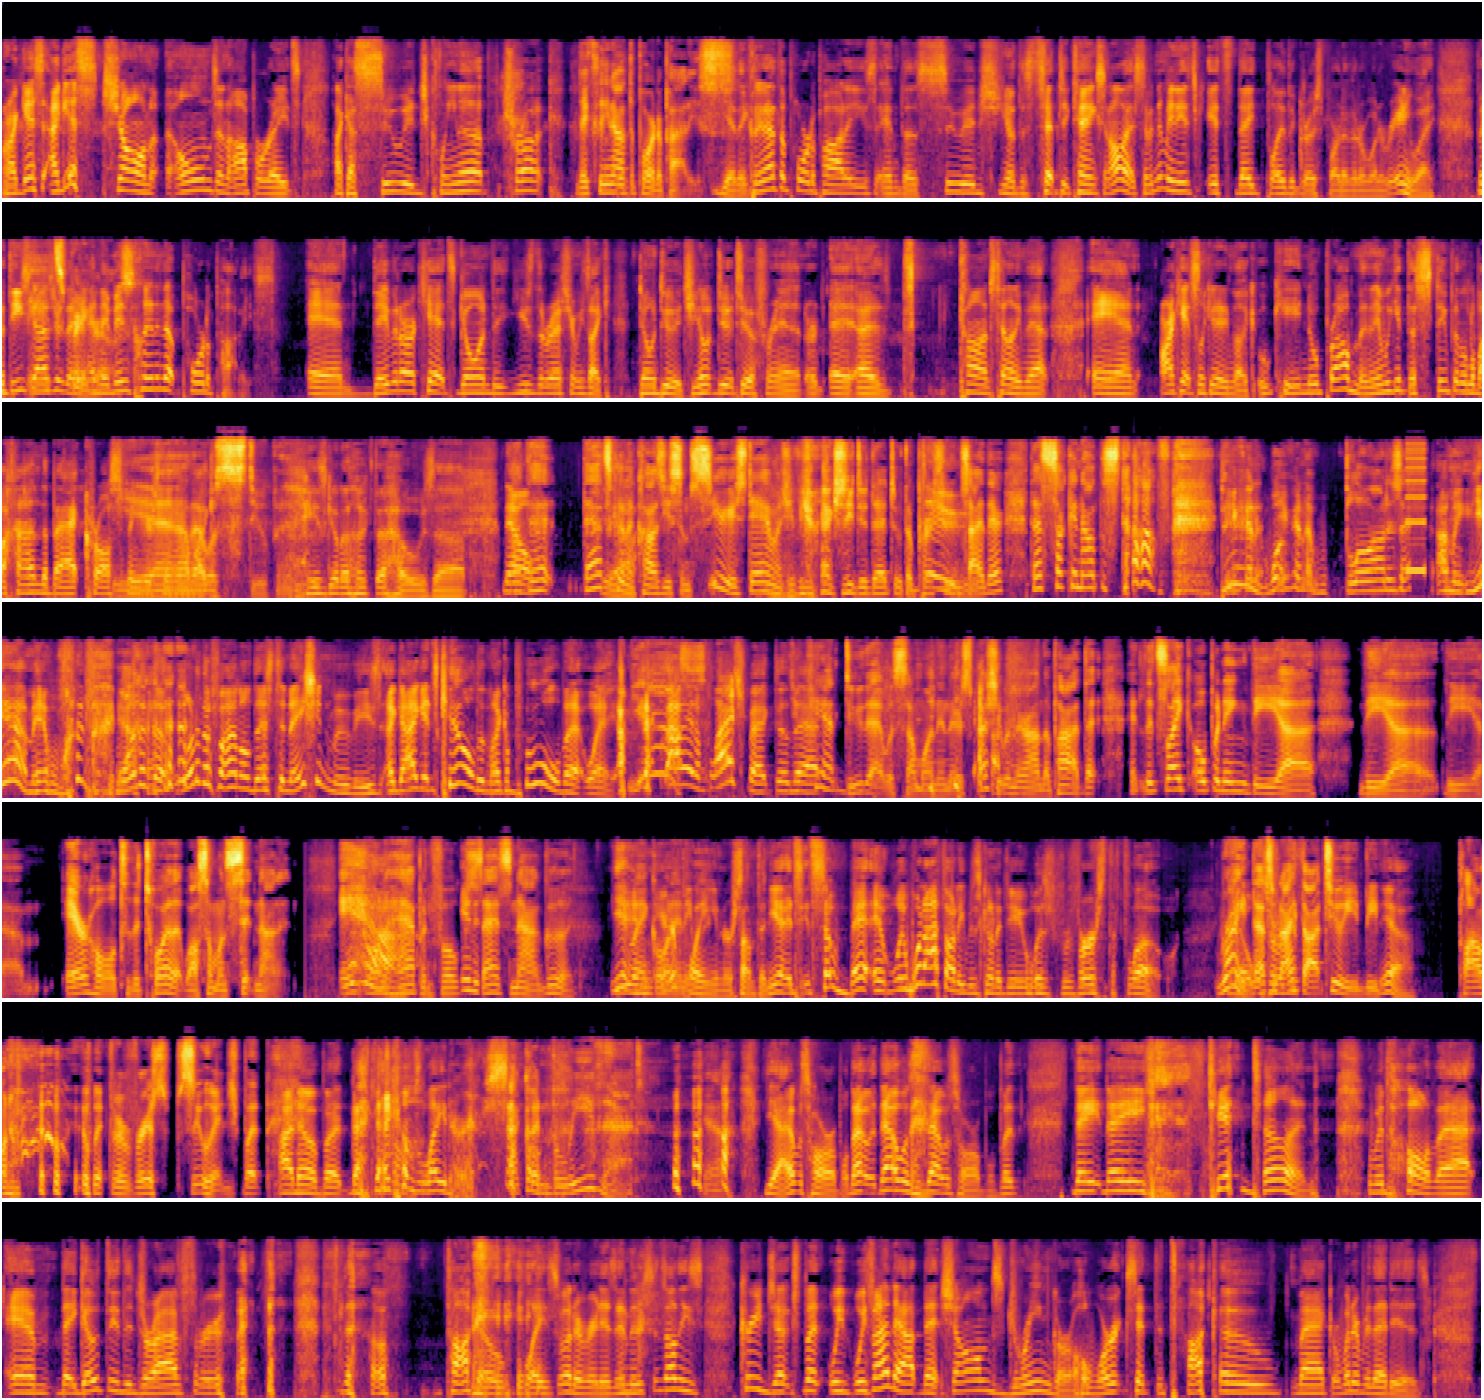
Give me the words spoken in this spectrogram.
Or I guess I guess Sean owns and operates like a sewage cleanup truck. They clean out the porta potties. Yeah, they clean out the porta potties and the sewage, you know, the septic tanks and all that stuff. And I mean, it's it's they play the gross part of it or whatever. Anyway, but these guys It's are there and they've been cleaning up porta potties. And David Arquette's going to use the restroom. He's like, "Don't do it. You don't do it to a friend." Or uh, uh, Caan's telling him that, and Arquette's looking at him like, "Okay, no problem." And then we get the stupid little behind the back cross fingers thing. Yeah, I'm that like, was stupid. he's gonna hook the hose up. Now, But that that's Yeah. gonna cause you some serious damage if you actually did that to the person Dude. inside there. That's sucking out the stuff. you're gonna what- you're gonna blow out his. Ass. I mean, yeah, man. One of the, one of the one of the Final Destination movies, a guy gets killed in like a pool that way. I, Yes. I had a flashback to You that. can't do that with someone in there, especially when they're on the pod. That it's like opening the uh, the uh, the um, air hole to the toilet while someone's sitting on it. Ain't Yeah. gonna happen, folks. And That's not good. Yeah, you ain't an going anywhere. airplane or something. Yeah, it's it's so bad. And what I thought he was going to do was reverse the flow. Right, know, that's what I thought too. He'd be Yeah, plowing him with reverse sewage, but I know, but that that oh. comes later. So, I couldn't believe that. Yeah. yeah, it was horrible. That that was that was horrible. But they they get done with all of that, and they go through the drive-through at the, the taco place, whatever it is. And there's, there's all these Creed jokes, but we we find out that Sean's dream girl works at the Taco Mac or whatever that is.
